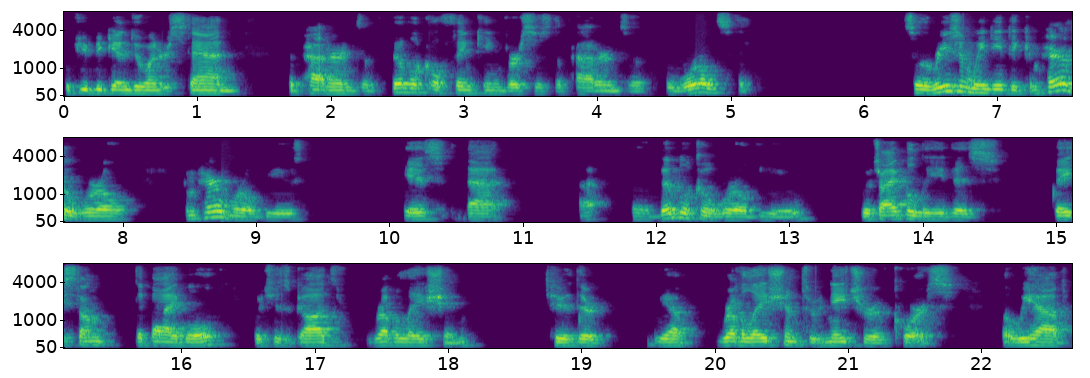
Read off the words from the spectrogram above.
if you begin to understand the patterns of biblical thinking versus the patterns of the world's thinking. So the reason we need to compare the world, compare worldviews, is that uh, the biblical worldview, which I believe is based on the Bible, which is God's revelation to their, we have revelation through nature, of course, but we have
